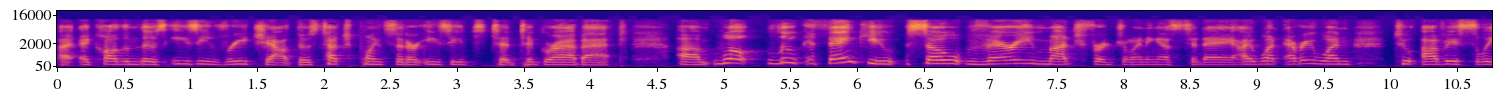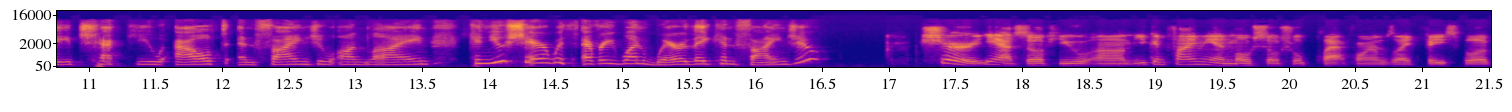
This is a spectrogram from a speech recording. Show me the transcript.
I, I call them those easy reach out, those touch points that are easy to, to grab at. Um, well, Luke, thank you so very much for joining us today. I want everyone to obviously check you out and find you online. Can you share with everyone where they can find you? Sure. Yeah. So if you um, you can find me on most social platforms like Facebook,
